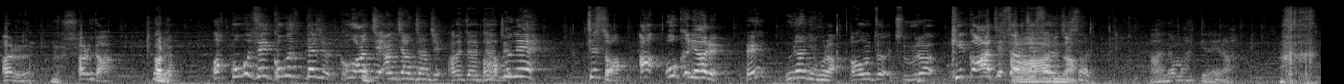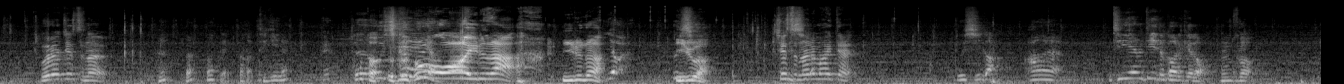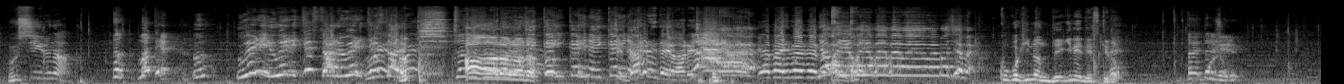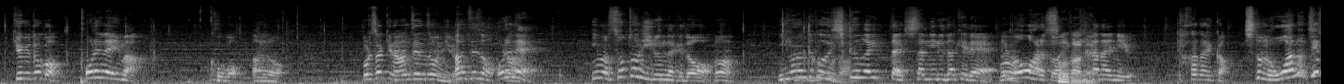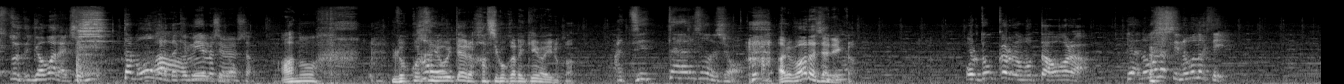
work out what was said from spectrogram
ある？あるか？ある。あここぜここ大丈夫。ここアンチアンチアンチアンチアンチアンチアンチ危ねえ。チェスト？はあ奥にある。え？裏にほら。あ本当だ。ちょっと裏。結構あチェストあるチェストあるチェストある。あ何も入ってねえな。裏チェストない？え？え？待ってなんか敵いない？え？えう牛がいるや。んおーいるな。いるな。いいるわ。チェスト何も入ってない。牛が。あ危ない TNT とかあるけど。本当だ。牛いるな。あ待って。う上に上にチェストある上にチェストある。ちょっとああるあるある。一回一回避難一回避難誰だよあれ。あやばいやばいやばいやばいやばいやばいやばいやばいやばいマジやばいここ避難できねえですけど誰誰がいるキュウどこ俺ね今ここあの俺さっきの安全ゾーンにいるあでそう俺ね今外にいるんだけどうん今のとこ牛くんが一体下にいるだけでうん今大原と高台にいる高台か。ちょっとねおあのテストってやばない？ちょっと多分大原だけあ見えました見えました。あの 露骨に置いてあるはしごから行けばいいのか。あ絶対ありそうでしょ。あれ罠じゃねえか。俺どっから登った？ほらいや登らなくていい。登らなくていい。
